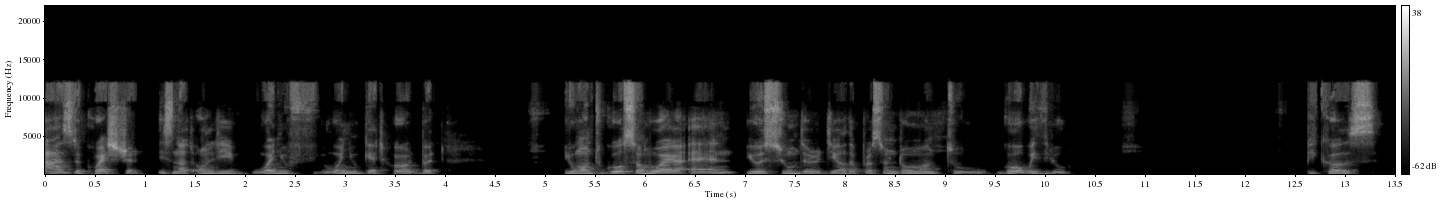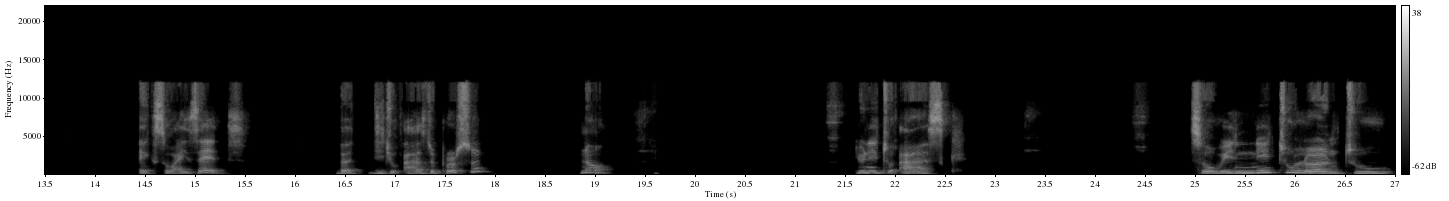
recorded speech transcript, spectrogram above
Ask the question. It's not only when you when you get hurt but you want to go somewhere and you assume that the other person don't want to go with you. Because xyz but did you ask the person? No. You need to ask so we need to learn to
